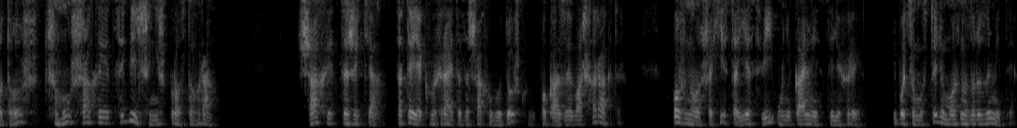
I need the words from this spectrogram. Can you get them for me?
Отож, чому шахи це більше, ніж просто гра? Шахи це життя, та те, як ви граєте за шаховою дошкою, показує ваш характер. В кожного шахіста є свій унікальний стиль гри, і по цьому стилю можна зрозуміти,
